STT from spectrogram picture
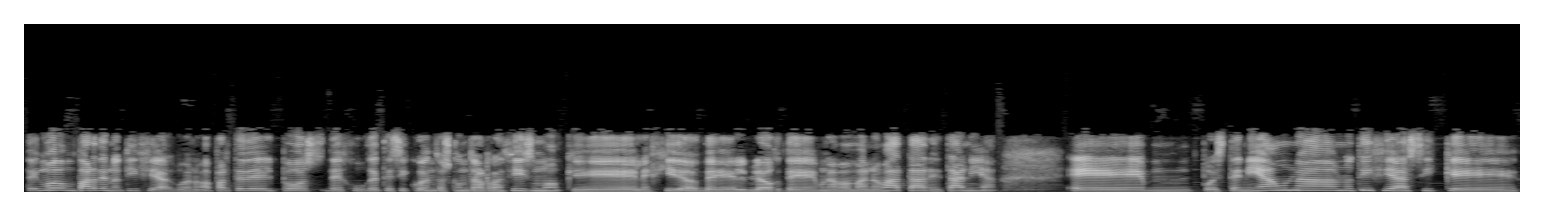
Tengo un par de noticias. Bueno, aparte del post de juguetes y cuentos contra el racismo que he elegido del blog de Una mamá no mata, de Tania, eh, mm, pues tenía una noticia así que...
